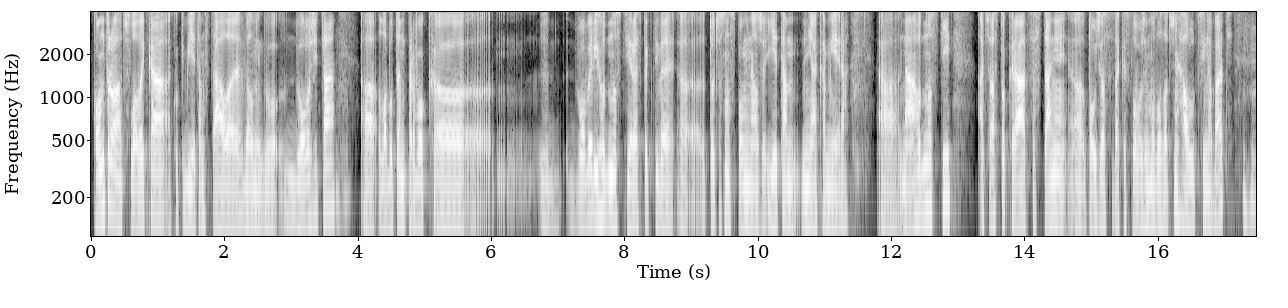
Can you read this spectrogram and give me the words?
kontrola človeka ako keby je tam stále veľmi dôležitá, lebo ten prvok e, dôveryhodnosti, respektíve e, to, čo som spomínal, že je tam nejaká miera náhodnosti a častokrát sa stane, e, používa sa také slovo, že model začne halucinovať, mm-hmm.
